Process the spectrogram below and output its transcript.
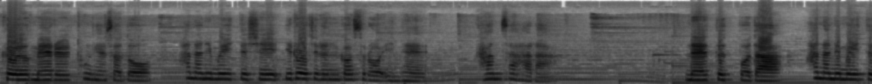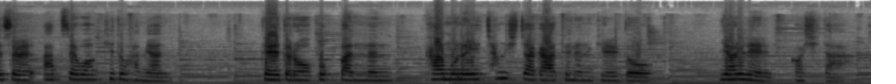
그 매를 통해서도 하나님의 뜻이 이루어지는 것으로 인해 감사하라. 내 뜻보다 하나님의 뜻을 앞세워 기도하면 대대로 복받는 가문의 창시자가 되는 길도 열릴 것이다.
